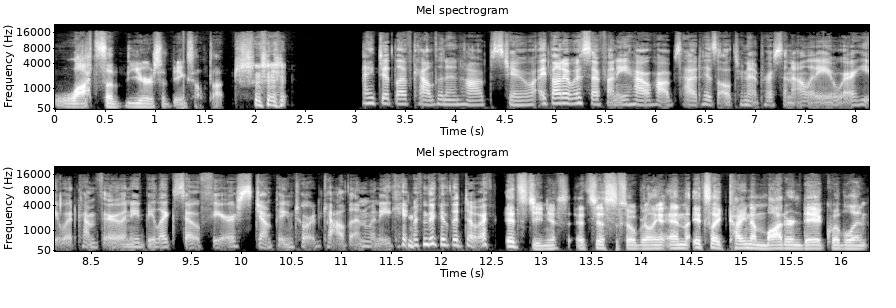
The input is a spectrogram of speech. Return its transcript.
lots of years of being self taught. I did love Calvin and Hobbes too. I thought it was so funny how Hobbes had his alternate personality where he would come through and he'd be like so fierce jumping toward Calvin when he came in through the door. It's genius. It's just so brilliant. And it's like kind of modern day equivalent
